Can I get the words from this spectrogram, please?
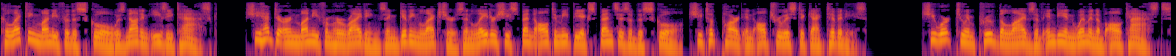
Collecting money for the school was not an easy task. She had to earn money from her writings and giving lectures and later she spent all to meet the expenses of the school. She took part in altruistic activities. She worked to improve the lives of Indian women of all castes.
